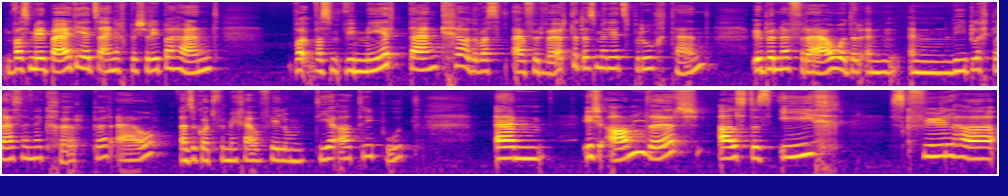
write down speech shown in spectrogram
was wir beide jetzt eigentlich beschrieben haben, wa- was, wie wir denken oder was auch für Wörter, das wir jetzt gebraucht haben, über eine Frau oder einen, einen weiblich gelesenen Körper auch, also geht für mich auch viel um diese Attribut, ähm, ist anders, als dass ich das Gefühl habe,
